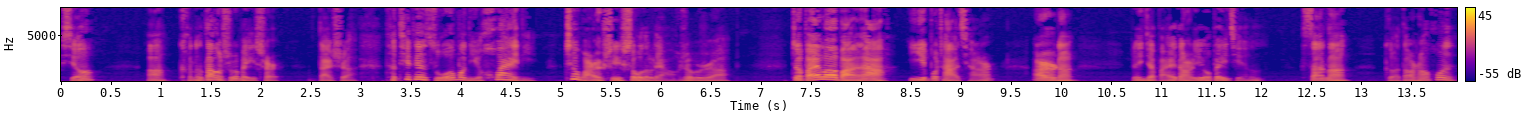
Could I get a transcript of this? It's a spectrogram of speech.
行，啊，可能当时没事儿，但是啊，他天天琢磨你坏你，这玩意儿谁受得了？是不是啊？这白老板啊，一不差钱儿，二呢，人家白道也有背景，三呢，搁道上混，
